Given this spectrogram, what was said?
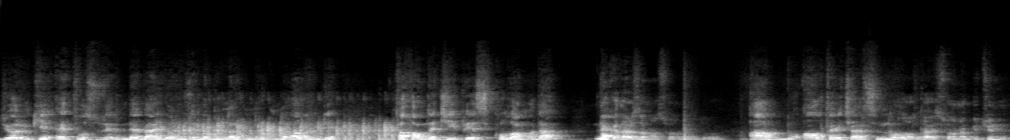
Diyorum ki Etwells üzerinde ben yolun üzerinde bunları bunları bunları alırım deyip kafamda GPS kullanmadan Ne kadar zaman sonra oldu? Abi bu 6 ay içerisinde oldu. 6 ay sonra bütün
